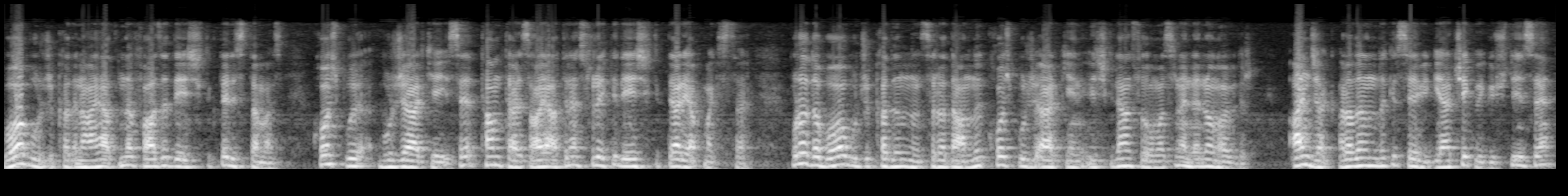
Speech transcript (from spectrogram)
Boğa burcu kadını hayatında fazla değişiklikler istemez. Koç burcu erkeği ise tam tersi hayatına sürekli değişiklikler yapmak ister. Burada boğa burcu kadınının sıradanlığı koç burcu erkeğin ilişkiden soğumasına neden olabilir. Ancak aralarındaki sevgi gerçek ve güçlü ise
